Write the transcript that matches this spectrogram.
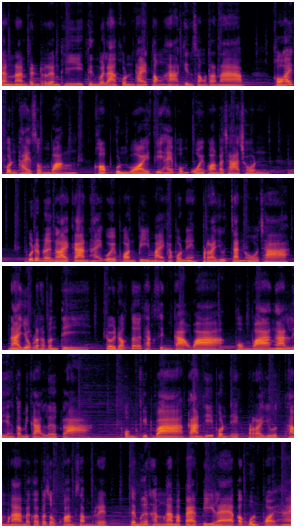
ดังนั้นเป็นเรื่องที่ถึงเวลาคนไทยต้องหากินสองระนาบ ขอให้คนไทยสมหวัง ขอบคุณ Voice ที่ให้ผมอวยพรประชาชน ผู้ดำเนินรายการให้อวยพรปีใหม่กับพลเอกประยุทธ์จันโอชา นายกรัฐมนตรี โดยดรทักษิณกล่าวว่า ผมว่างานเลี้ยงต้องมีการเลิกลา ผมคิดว่าการที่พลเอกประยุทธ์ทำงานไม่ค่อยประสบความสำเร็จ แต่เมื่อทำงานมา 8 ปีแล้วก็ควรปล่อยให้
